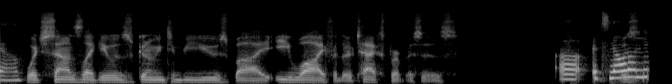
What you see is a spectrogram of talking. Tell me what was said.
yeah which sounds like it was going to be used by EY for their tax purposes. uh, it's not Was- only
